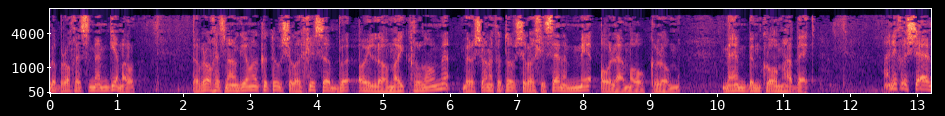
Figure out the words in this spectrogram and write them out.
לברוכס מ"ג. בברוכס מ"ג כתוב שלא חיסר בעולמו כלום, בלשון הכתוב שלא חיסר מעולמו כלום. מ' במקום הבית. אני חושב,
